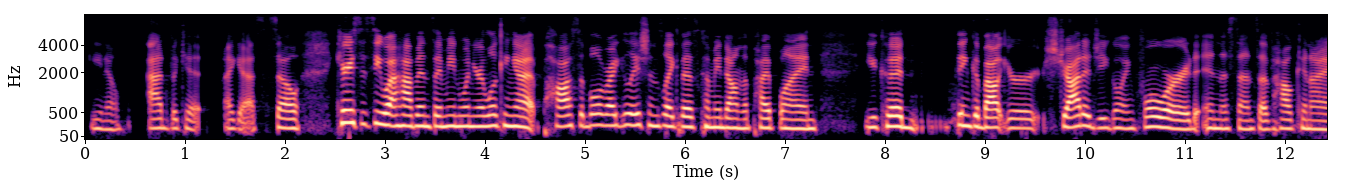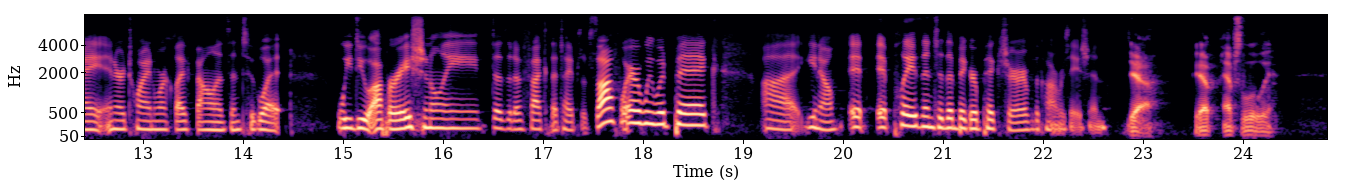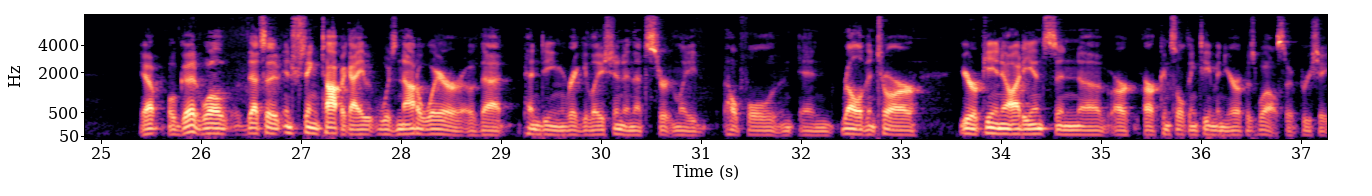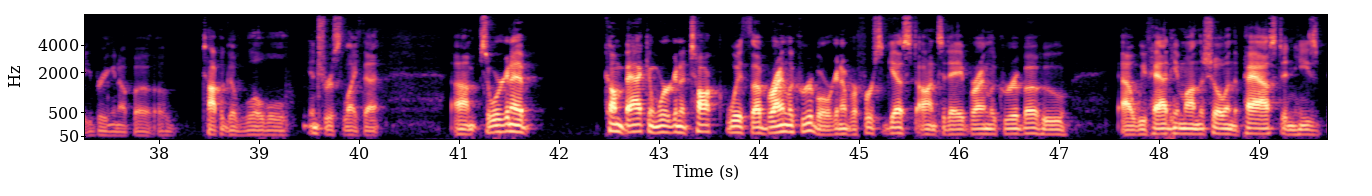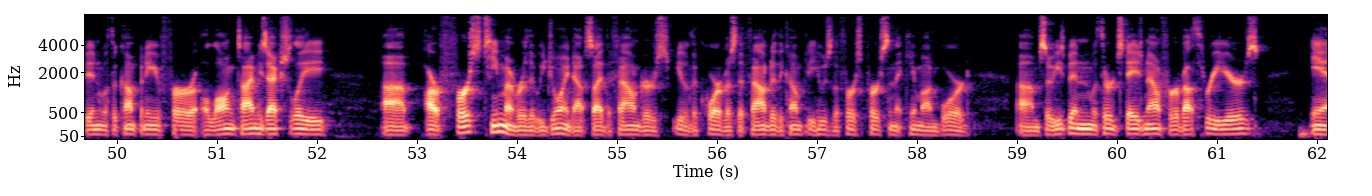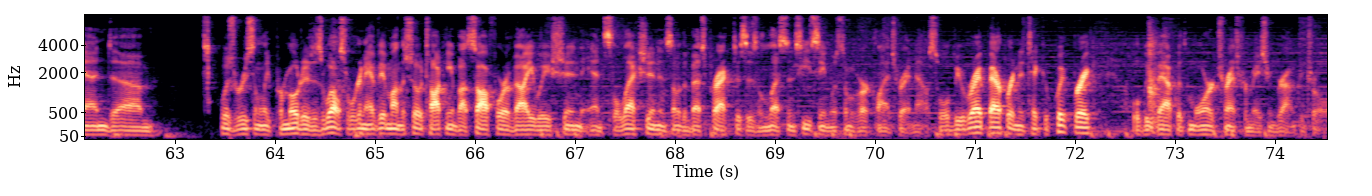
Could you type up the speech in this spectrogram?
you know, advocate I guess. So curious to see what happens. I mean, when you're looking at possible regulations like this coming down the pipeline, you could think about your strategy going forward in the sense of how can I intertwine work life balance into what we do operationally? Does it affect the types of software we would pick? Uh, you know, it it plays into the bigger picture of the conversation. Yeah. Yep. Absolutely. Yep. Well, good. Well, that's an interesting topic. I was not aware of that pending regulation, and that's certainly helpful and, and relevant to our European audience and uh, our, our consulting team in Europe as well. So I appreciate you bringing up a, a topic of global interest like that. Um, so we're going to come back and we're going to talk with uh, Brian LeCaruba. We're going to have our first guest on today, Brian LeCaruba, who uh, we've had him on the show in the past, and he's been with the company for a long time. He's actually uh, our first team member that we joined outside the founders, you know, the core of us that founded the company. He was the first person that came on board. Um, so he's been with Third Stage now for about three years, and um, was recently promoted as well. So we're going to have him on the show talking about software evaluation and selection and some of the best practices and lessons he's seeing with some of our clients right now. So we'll be right back. We're going to take a quick break. We'll be back with more Transformation Ground Control.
